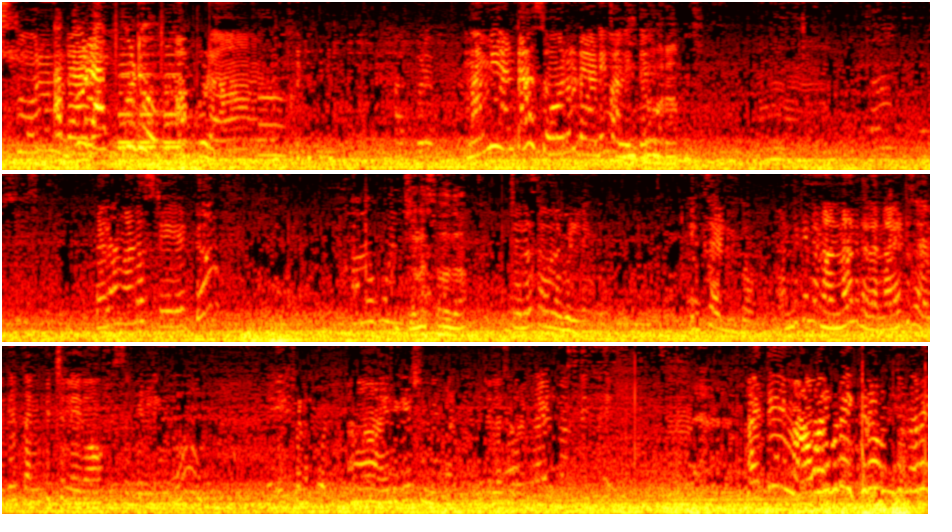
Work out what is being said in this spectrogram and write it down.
సోను అప్పుడు డాడీ. అప్పుడు. అప్పుడా? అప్పుడు. మమ్మీ అంట సోను డాడీ వాళ్ళిద్దరు. తెలంగాణ స్టేట్ జలసోద జలసౌల బిల్డింగ్. ఇటు సైడ్ అందుకే నేను అన్నాను కదా నైట్ సరిగ్గా కనిపించలేదు ఆఫీస్ బిల్డింగ్. ఇక్కడ ఇరిగేషన్ డిపార్ట్మెంట్ జలసౌల అయితే మా వాళ్ళు కూడా ఇక్కడే ఉంటున్నారా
